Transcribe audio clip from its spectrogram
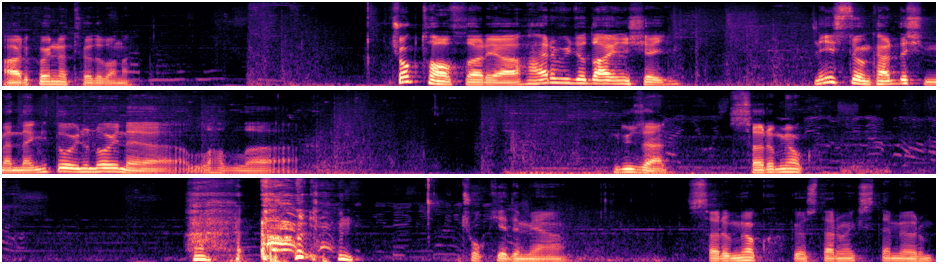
Harika oynatıyordu bana. Çok tuhaflar ya. Her videoda aynı şey. Ne istiyorsun kardeşim benden? Git oyununu oyna ya. Allah Allah. Güzel. Sarım yok. Çok yedim ya. Sarım yok. Göstermek istemiyorum.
